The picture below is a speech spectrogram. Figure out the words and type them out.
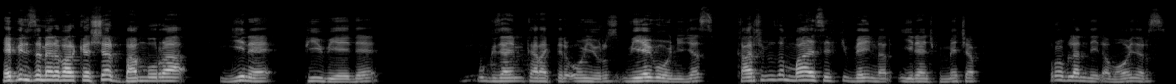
Hepinize merhaba arkadaşlar. Ben Bora. Yine PvP'de bu güzel bir karakteri oynuyoruz. Viego oynayacağız. Karşımızda maalesef ki Vayne var. İğrenç bir matchup. Problem değil ama oynarız.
